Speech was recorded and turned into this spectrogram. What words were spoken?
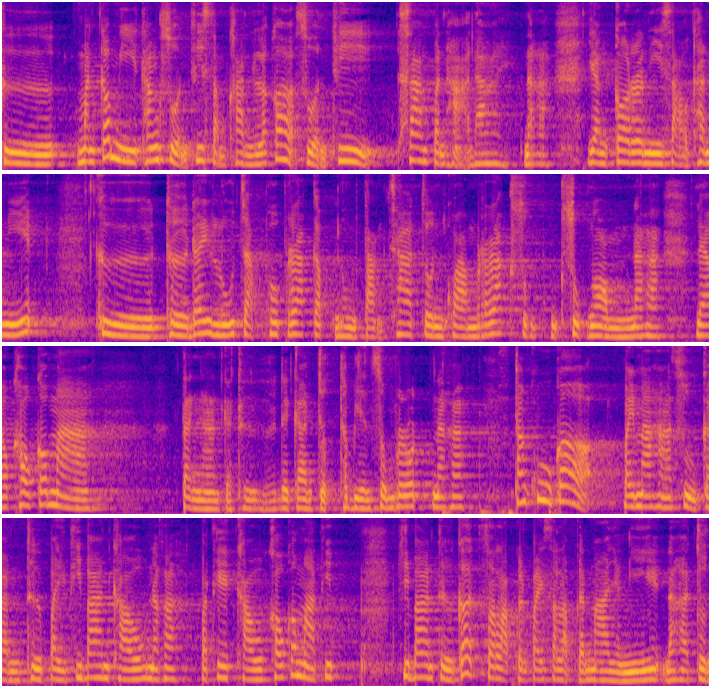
คือมันก็มีทั้งส่วนที่สำคัญแล้วก็ส่วนที่สร้างปัญหาได้นะคะอย่างกรณีสาวท่านนี้ คือเธอได้รู้จักพบรักกับหนุ่มต่างชาติจนความรักสุขสุกงอมนะคะแล้วเขาก็มา แต่งงานกับเธอในการจดทะเบียนสมรสนะคะ ทั้งคู่ก็ไปมาหาสู่กัน เธอไปที่บ้านเขานะคะ ประเทศเขาเขาก็มาที่ที่บ้านเธอก็สลับกันไปสลับกันมาอย่างนี้นะคะ จน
